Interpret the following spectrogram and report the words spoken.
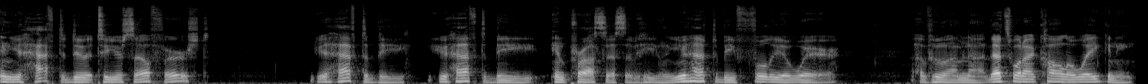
And you have to do it to yourself first. You have to be you have to be in process of healing. You have to be fully aware of who i'm not. That's what i call awakening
